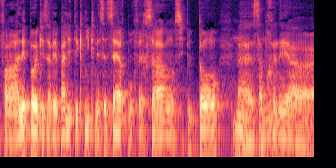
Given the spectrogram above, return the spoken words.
enfin, à l'époque, ils n'avaient pas les techniques nécessaires pour faire ça en si peu de temps. Euh, ça Hmm. prenait. euh,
